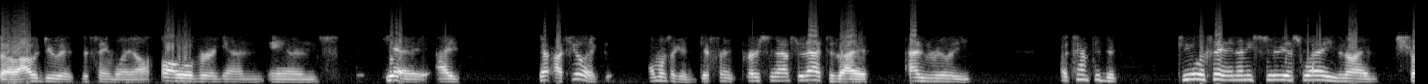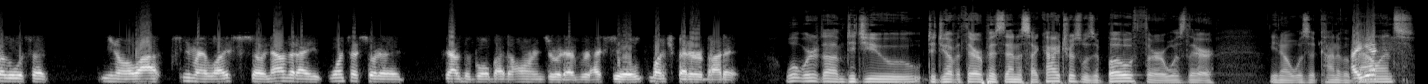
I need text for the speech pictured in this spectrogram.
So I would do it the same way all, all over again. And yeah, I, I feel like almost like a different person after that because I hadn't really attempted to deal with it in any serious way, even though I struggled with it, you know, a lot through my life. So now that I, once I sort of grab the bull by the horns or whatever, I feel much better about it. What were um, did you did you have a therapist and a psychiatrist? Was it both, or was there, you know, was it kind of a balance?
